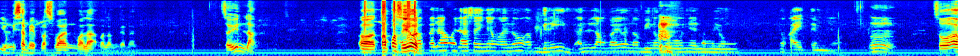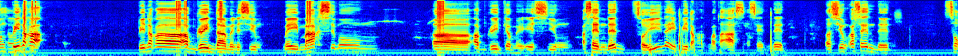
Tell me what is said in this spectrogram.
yung isa may plus one, wala walang ganun. So yun lang. Ah, tapos yun. Pala wala sa inyong ano, upgrade. Ano lang kayo, no? Binubuo niyo lang yung yung item niyo. Mm. So ang So, pinaka pinaka upgrade namin is yung may maximum uh, upgrade kami is yung ascended. So yun na yung pinaka mataas, ascended. Tapos yung ascended, so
